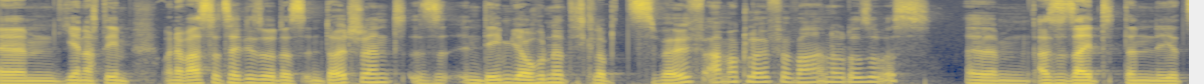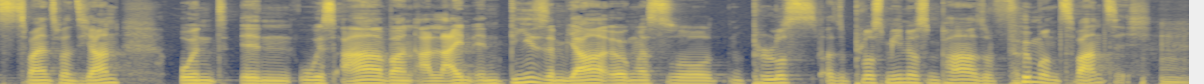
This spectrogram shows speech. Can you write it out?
ähm, je nachdem. Und da war es tatsächlich so, dass in Deutschland in dem Jahrhundert, ich glaube, zwölf Amokläufe waren oder sowas. Ähm, also seit dann jetzt 22 Jahren. Und in USA waren allein in diesem Jahr irgendwas so plus, also plus minus ein paar, so 25. Mhm.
